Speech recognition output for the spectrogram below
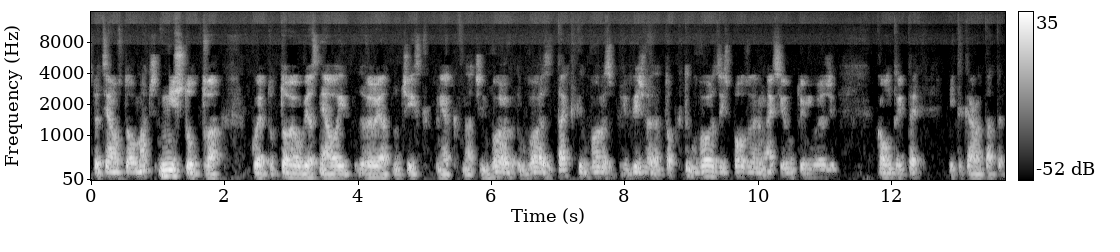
специално в този матч нищо от това, което той е обяснявал и вероятно, че иска по някакъв начин. Говоря, говоря за тактика, говоря за придвижване на топката, говоря за използване на най-силното им оръжие, контрите и така нататък.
